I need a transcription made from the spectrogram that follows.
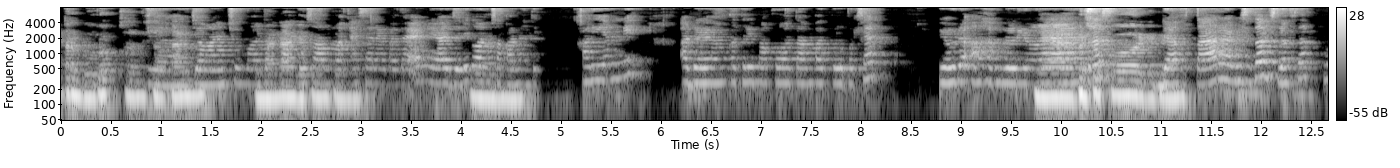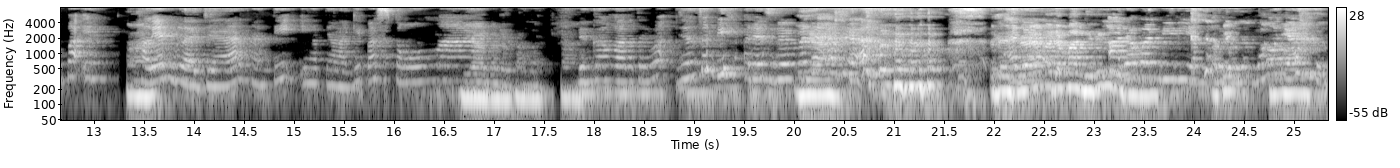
terburuk kalau Iya, misalkan jangan cuma gimana gitu. sama SNMPTN ya. Jadi kalau Iya. misalkan nanti kalian nih ada yang keterima kuota 40%, ya udah alhamdulillah. ya Terus gitu. ya. daftar habis itu habis daftar lupain. Ah. Kalian belajar nanti ingatnya lagi pas pengumuman. Iya benar gitu. banget. Nah, Dan kalau nggak keterima, jangan sedih. Ada Iya. SBMPTN ya. ada SBM, ada mandiri. Ada mandiri yang Tapi banget ya. oh,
